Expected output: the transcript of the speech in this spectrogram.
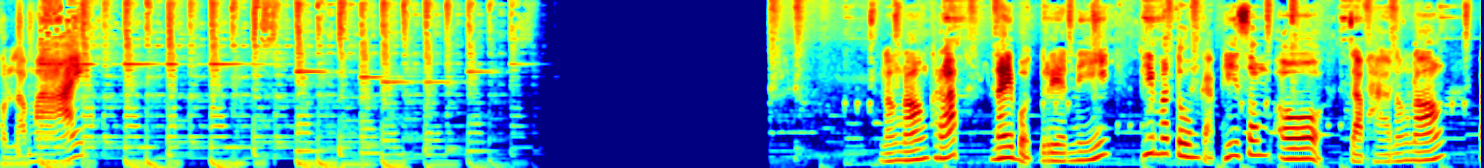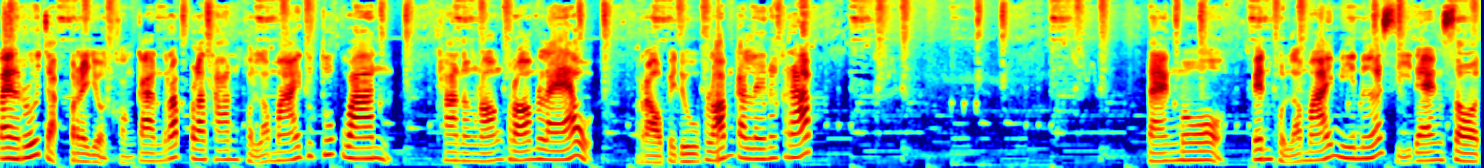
ผลไม้ น้อง ๆ ครับ ในบทเรียนนี้ พี่มะตูมกับพี่ส้มโอ จะพาน้องๆ ไปรู้จักประโยชน์ของการรับประทานผลไม้ทุกๆวัน ถ้าน้องๆ พร้อมแล้ว เราไปดูพร้อมกันเลยนะครับ แตงโมเป็นผลไม้มีเนื้อสีแดงสด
